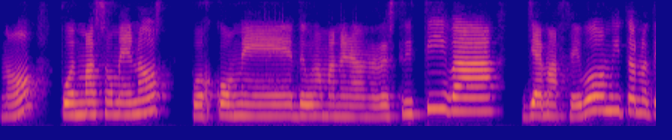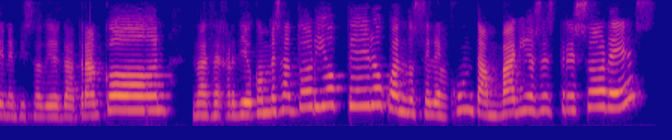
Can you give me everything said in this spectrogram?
¿no? Pues más o menos pues come de una manera no restrictiva, ya no hace vómito, no tiene episodios de atracón, no hace ejercicio compensatorio, pero cuando se le juntan varios estresores,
